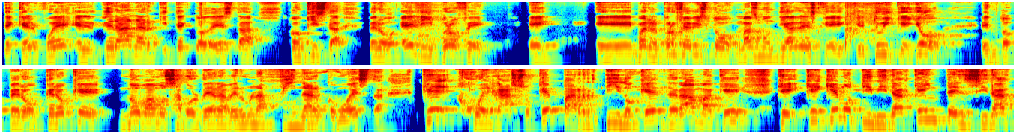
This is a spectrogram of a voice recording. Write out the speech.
de que él fue el gran arquitecto de esta conquista. Pero Eli, profe, eh, bueno, el profe ha visto más mundiales que, tú y que yo, pero creo que no vamos a volver a ver una final como esta. Qué juegazo, qué partido, qué drama, qué, qué, qué, qué motividad, qué intensidad,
